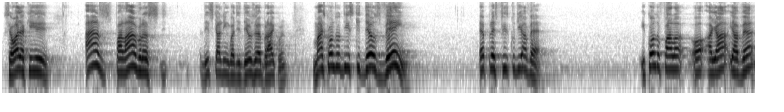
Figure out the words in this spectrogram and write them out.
Você olha que as palavras, diz que a língua de Deus é hebraico, né? mas quando diz que Deus vem, é prefixo de Yahvé. E quando fala ó, Ayá, Yahvé,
